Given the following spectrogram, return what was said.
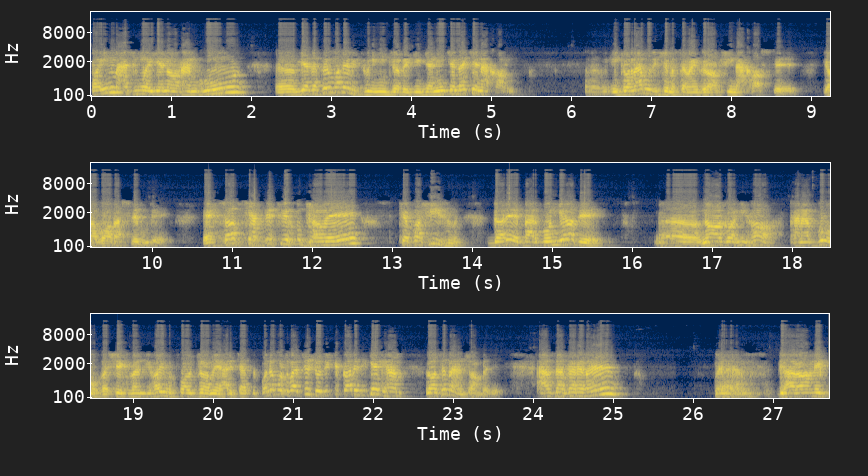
با این مجموعه ناهمگون یه دفعه ما نمی‌تونیم اینجا بگیم. یعنی اینکه نه که نخواهیم. اینطور نبودی که مثلا گرامشی نخواسته یا وابسته بوده. احساس کرده توی خود جامعه که فاشیزم داره بر بنیاد ناآگاهی ها تنوع و شکلبندی های متفاوت جامعه حرکت می‌کنه. متوجه شده که کار دیگری هم لازم انجام بده. از نظر من در آن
